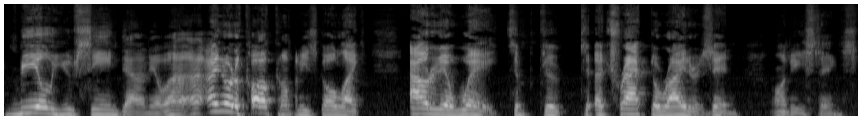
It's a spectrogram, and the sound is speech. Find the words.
meal you've seen down there? I, I know the car companies go like out of their way to, to, to attract the riders in on these things.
